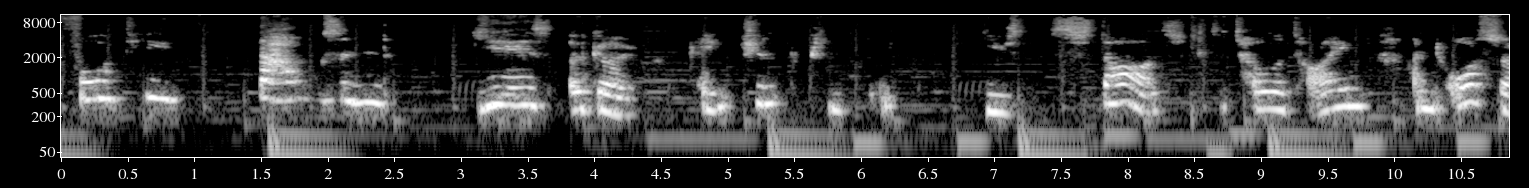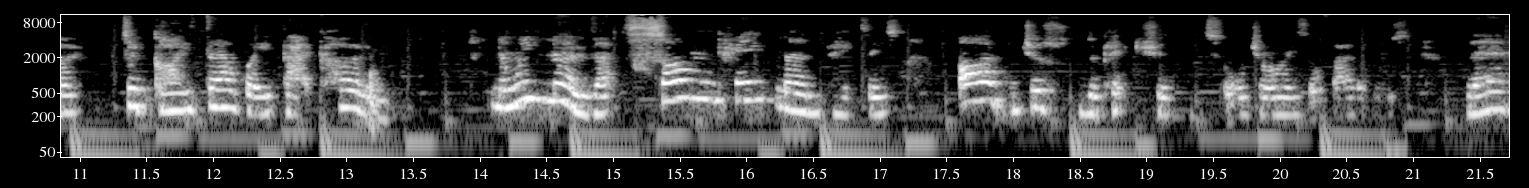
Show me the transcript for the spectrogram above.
40,000 years ago, ancient people used stars to tell the time and also to guide their way back home. Now we know that some caveman paintings aren't just depictions or drawings of animals, they're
